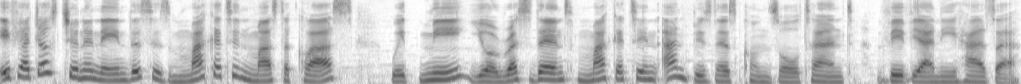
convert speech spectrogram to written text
If you're just tuning in, this is Marketing Masterclass with me, your resident marketing and business consultant, Vivian Ihaza.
